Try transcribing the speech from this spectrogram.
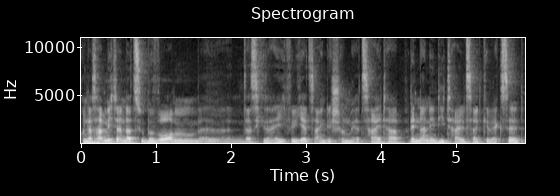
Und das hat mich dann dazu beworben, äh, dass ich gesagt habe, ich will jetzt eigentlich schon mehr Zeit haben. Bin dann in die Teilzeit gewechselt.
